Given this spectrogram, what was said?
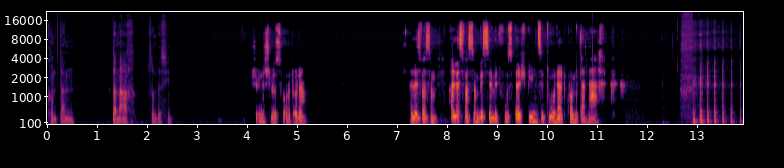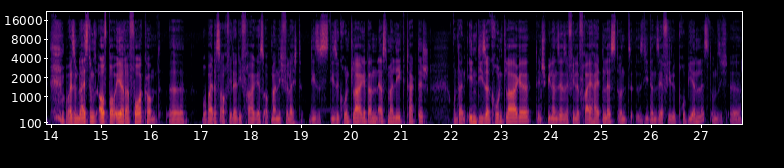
kommt dann danach so ein bisschen. Schönes Schlusswort, oder? Alles, was so, alles, was so ein bisschen mit Fußballspielen zu tun hat, kommt danach. Wobei es im Leistungsaufbau eher davor kommt. Äh, wobei das auch wieder die Frage ist, ob man nicht vielleicht dieses, diese Grundlage dann erstmal legt, taktisch, und dann in dieser Grundlage den Spielern sehr, sehr viele Freiheiten lässt und sie dann sehr viel probieren lässt, um sich, äh,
